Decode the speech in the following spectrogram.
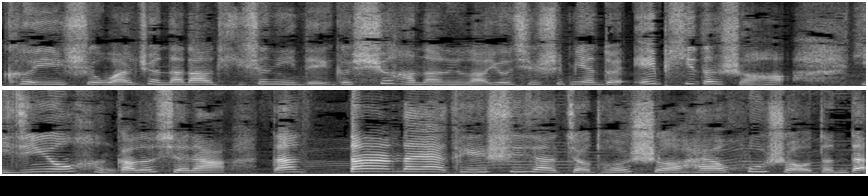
可以是完全达到提升你的一个续航能力了，尤其是面。面对 AP 的时候，已经有很高的血量。当当然，大家也可以试一下九头蛇，还有护手等等。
